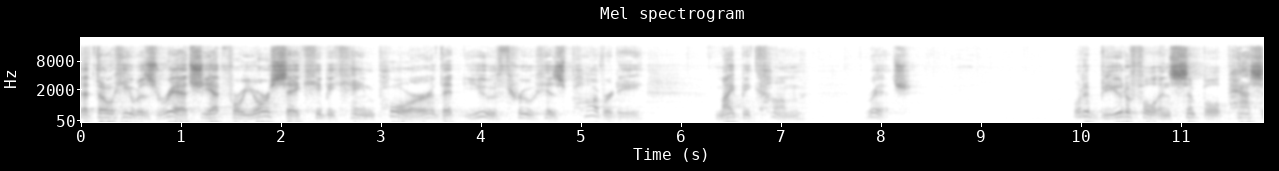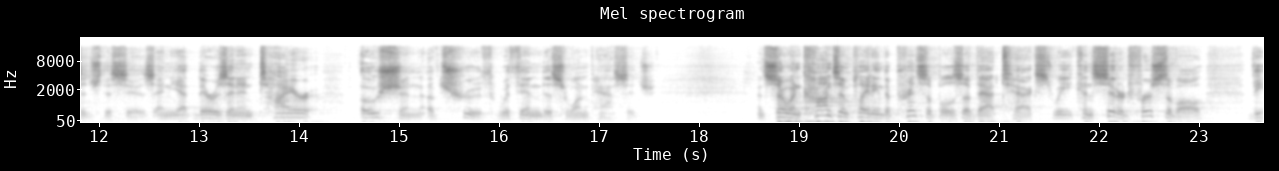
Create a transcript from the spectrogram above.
that though he was rich, yet for your sake he became poor, that you through his poverty might become rich." What a beautiful and simple passage this is, and yet there is an entire ocean of truth within this one passage. And so, in contemplating the principles of that text, we considered, first of all, the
